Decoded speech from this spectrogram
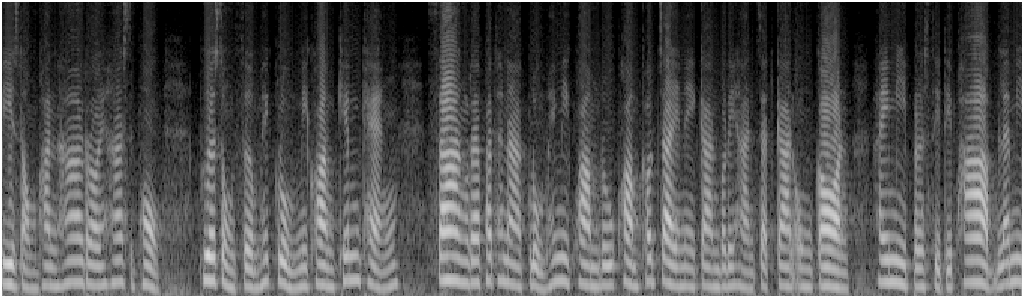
ปี 2556 เพื่อส่งเสริมให้กลุ่มมีความเข้มแข็งสร้างและพัฒนากลุ่มให้มีความรู้ความเข้าใจในการบริหารจัดการองค์กร ให้มีประสิทธิภาพ และมี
